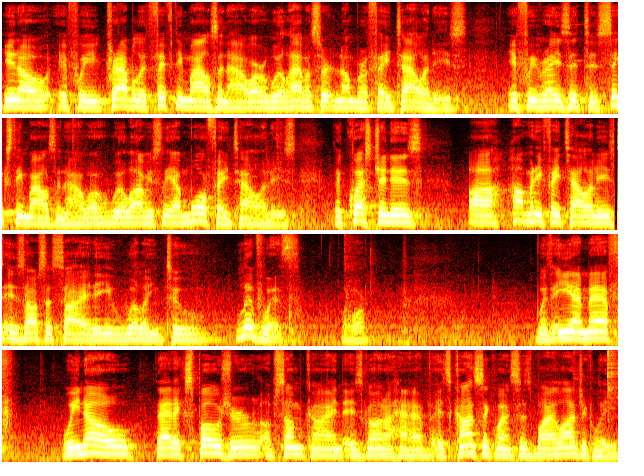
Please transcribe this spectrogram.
you know, if we travel at 50 miles an hour, we'll have a certain number of fatalities. If we raise it to 60 miles an hour, we'll obviously have more fatalities. The question is, uh, how many fatalities is our society willing to live with? Or with EMF, we know that exposure of some kind is going to have its consequences biologically,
